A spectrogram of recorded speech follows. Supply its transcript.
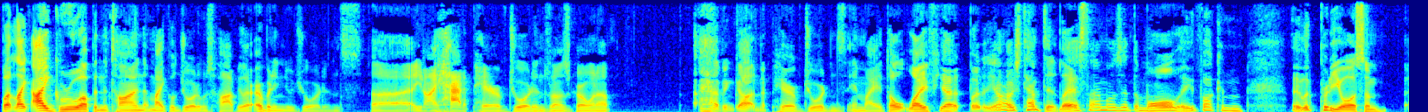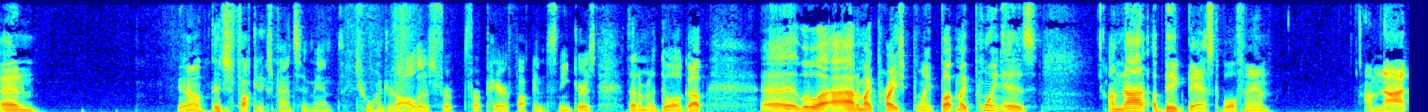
But like, I grew up in the time that Michael Jordan was popular. Everybody knew Jordans. Uh, you know, I had a pair of Jordans when I was growing up. I haven't gotten a pair of Jordans in my adult life yet, but you know I was tempted. Last time I was at the mall, they fucking they look pretty awesome, and you know they're just fucking expensive, man. Two hundred dollars for for a pair of fucking sneakers that I'm gonna dog up. Uh, a little out of my price point, but my point is, I'm not a big basketball fan. I'm not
